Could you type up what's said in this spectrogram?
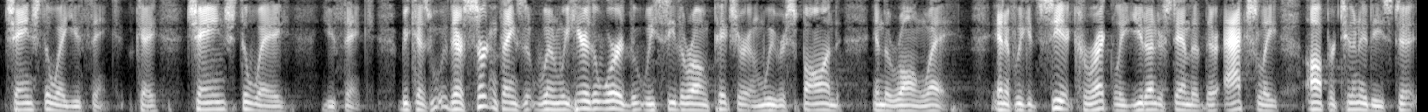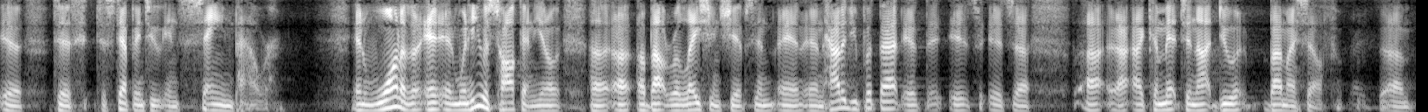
Change the way you think, okay? Change the way you think because there are certain things that when we hear the word that we see the wrong picture and we respond in the wrong way and if we could see it correctly, you'd understand that there are actually opportunities to, uh, to, to step into insane power. And one of the, and, and when he was talking, you know, uh, uh, about relationships and, and, and how did you put that? It, it's, it's, uh, I commit to not do it by myself. Um,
